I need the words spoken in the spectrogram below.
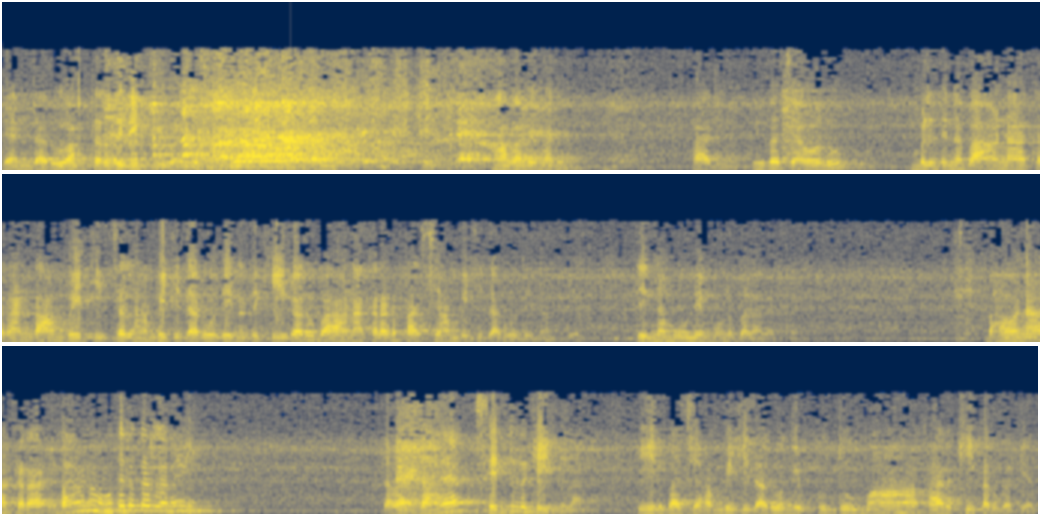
දැන් දරුවා හතර දෙනෙක් කිව්වා. ආ වරේ වරේ. පාඩි. ඊපස්සේ අවලු උඹලා දෙන්න භාවනා කරන්න හම්බෙච්ච ඉස්සල් හම්බෙච්ච දරුවෝ දෙන්නද කීකරු භාවනා කරාට පස්සේ හම්බෙච්ච දරුවෝ දෙන්නද කියලා. දෙන්න මූණේ මූණ බලාගත්තා. භාවනා කරා භාවනා හොඳට කරලා නෙවෙයි. දවස් 10ක් සෙන්ටර් එකේ ඉඳලා ඊට පස්සේ හම්බෙච්ච දරුවගේ පුදුමාකාර කීකරු ගතියක්.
